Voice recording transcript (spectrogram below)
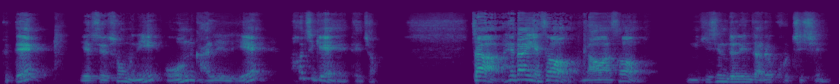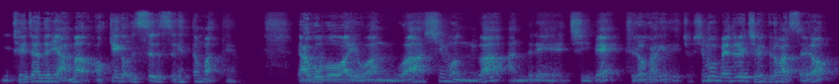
그때 예수의 소문이 온 갈릴리에 퍼지게 되죠. 자, 해당에서 나와서 귀신 들린 자를 고치신 이 제자들이 아마 어깨가 으쓱으쓱했던 것 같아요. 야고보와 요한과 시몬과 안드레의 집에 들어가게 되죠. 시몬 베드로의 집에 들어갔어요.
